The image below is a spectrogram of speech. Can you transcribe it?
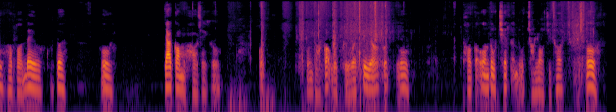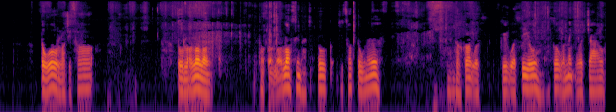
ô họ bỏ đều của tôi. Ôi, cha con một họ sẽ khô còn thọ cọ một cửa tiêu có ô thọ cọ ôn tu chết tận đủ chọn lọ chỉ thôi. Ô tổ lọ chỉ thôi. Tổ lọ lọ lọ thọ cọ lọ lọ xin hạt chỉ tu chỉ thôi tù nữa. Thọ cọ một cửa tiêu cọ một nạnh một chào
